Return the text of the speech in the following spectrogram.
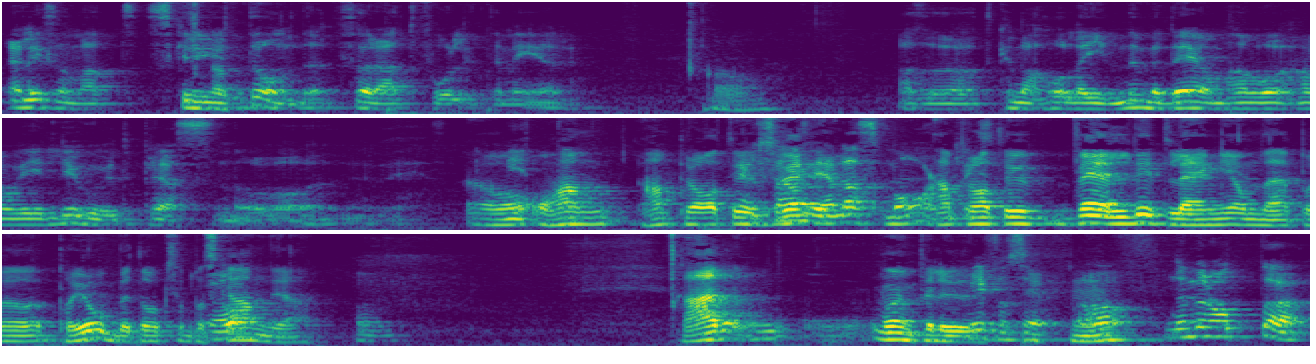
Eller liksom att skryta om det för att få lite mer... Ja. Alltså att kunna hålla inne med det. Om han, var, han ville ju gå ut i pressen och... vara- Ja, och han, han pratade ju smart. han liksom. pratade ju väldigt länge om det här på, på jobbet också på. Skandia. Ja. Nej, det var en Vi filur. får se. Mm. Ja, nummer åtta.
